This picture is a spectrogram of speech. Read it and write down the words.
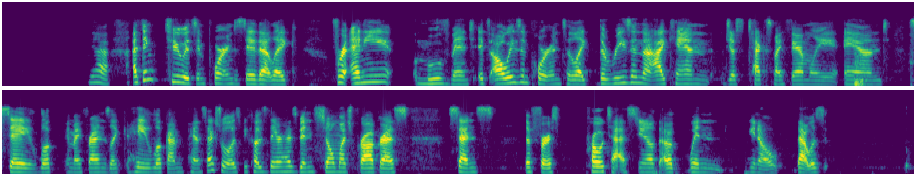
yeah. I think too it's important to say that like for any movement it's always important to like the reason that i can just text my family and say look and my friends like hey look i'm pansexual is because there has been so much progress since the first protest you know the, when you know that was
